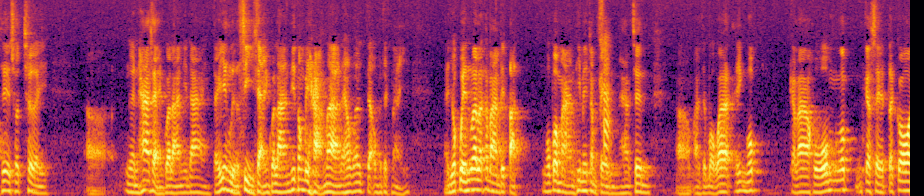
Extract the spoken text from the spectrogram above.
ที่จะชดเชยเงิน5้าแสนกว่าล้านนี้ได้ แต่ยังเหลือ4ี่แสนกว่าล้านที่ต้องไปหามานะครับว่าจะเอามาจากไหน ยกเว้นว่ารัฐบาลไปตัดงบประมาณที่ไม่จำเป็นนะครับ เช่นอาจจะบอกว่างบ กลาโหม งบเกษตรกร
